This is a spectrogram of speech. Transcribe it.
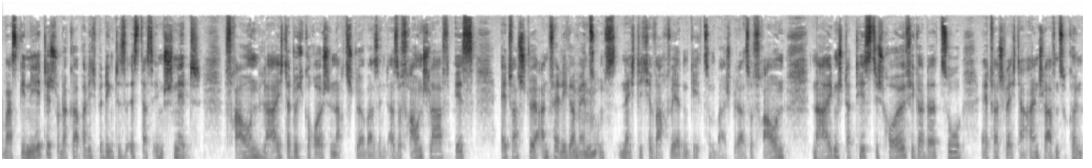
was genetisch oder körperlich bedingt ist, ist, dass im Schnitt Frauen leichter durch Geräusche nachts störbar sind. Also Frauenschlaf ist etwas störanfälliger, mhm. wenn es ums nächtliche Wachwerden geht zum Beispiel. Also Frauen neigen statistisch häufiger dazu, etwas schlechter einschlafen zu können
